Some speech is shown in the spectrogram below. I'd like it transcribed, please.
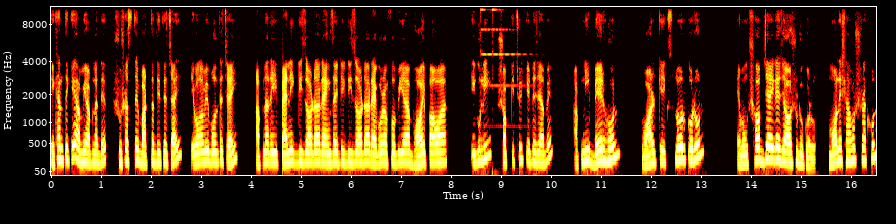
এখান থেকে আমি আপনাদের সুস্বাস্থ্যের বার্তা দিতে চাই এবং আমি বলতে চাই, আপনার এই panic disorder anxiety disorder agoraphobia ভয় পাওয়া, এগুলি সবকিছুই কেটে যাবে। আপনি বের হন ওয়ার্ল্ডকে এক্সপ্লোর করুন এবং সব জায়গায় যাওয়া শুরু করুন। মনে সাহস রাখুন,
